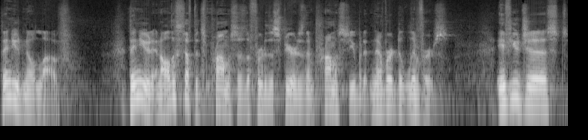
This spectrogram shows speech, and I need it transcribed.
Then you'd know love. Then you'd, and all the stuff that's promised as the fruit of the Spirit is then promised to you, but it never delivers. If you just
